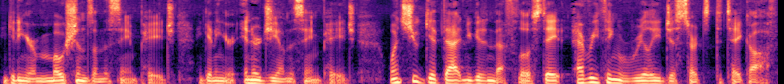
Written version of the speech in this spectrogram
and getting your emotions on the same page and getting your energy on the same page. Once you get that and you get in that flow state, everything really just starts to take off.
